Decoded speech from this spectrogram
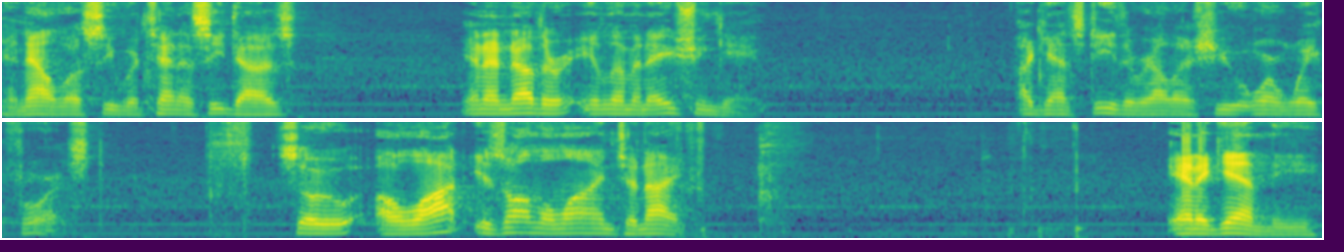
And now let's see what Tennessee does in another elimination game against either LSU or Wake Forest. So a lot is on the line tonight. And again, the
